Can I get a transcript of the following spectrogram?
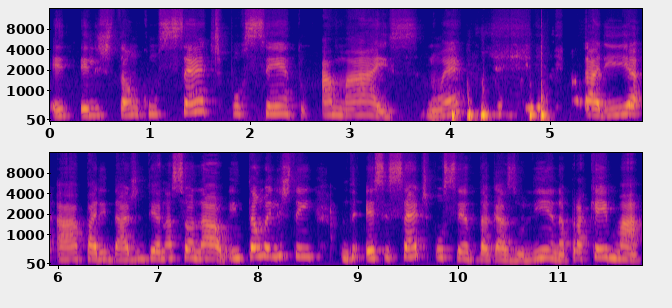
eles estão com 7% a mais, não é? Daria a paridade internacional. Então, eles têm esse 7% da gasolina para queimar,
